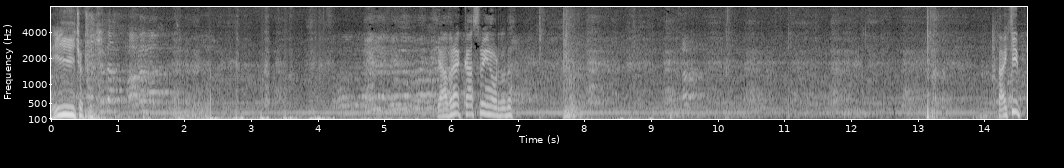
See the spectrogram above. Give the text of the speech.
Ay çok kötü. Ya bırak kasmayın orada da. Takip.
